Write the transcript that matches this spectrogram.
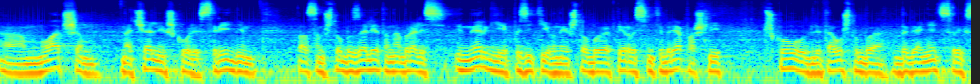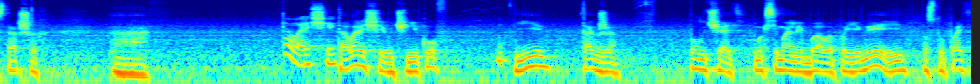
младшим, начальной школе, средним классам, чтобы за лето набрались энергии позитивные, чтобы 1 сентября пошли в школу для того, чтобы догонять своих старших товарищей, товарищей учеников и также получать максимальные баллы по ЕГЭ и поступать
